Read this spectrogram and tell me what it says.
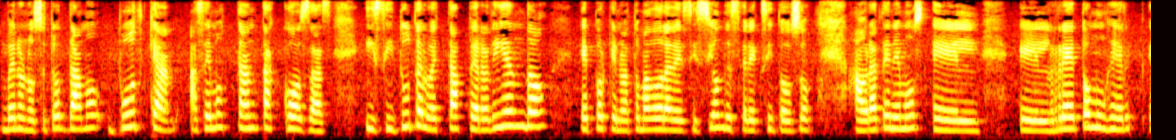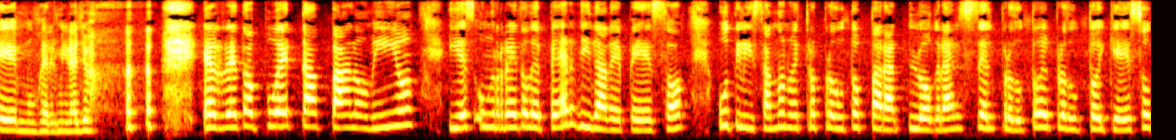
Bueno, nosotros damos bootcamp, hacemos tantas cosas y si tú te lo estás perdiendo es porque no has tomado la decisión de ser exitoso. Ahora tenemos el, el reto mujer, eh, mujer, mira yo, el reto puesta para lo mío y es un reto de pérdida de peso utilizando nuestros productos para lograr ser producto del producto y que eso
